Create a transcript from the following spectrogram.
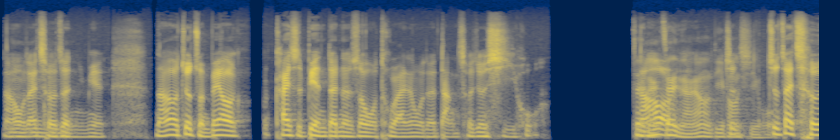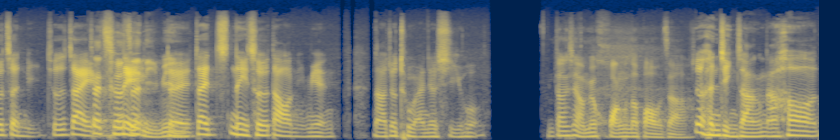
然后我在车阵里面，嗯、然后就准备要开始变灯的时候，我突然我的挡车就熄火。然后在哪样的地方熄火？就在车阵里，就是在在车阵里面，对，在内车道里面，然后就突然就熄火。你当下有没有慌到爆炸？就很紧张，然后，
